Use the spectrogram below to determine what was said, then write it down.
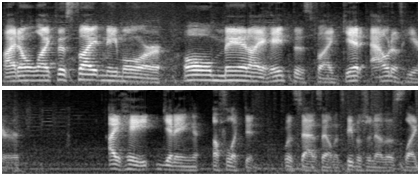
I don't like this fight anymore. Oh man, I hate this fight. Get out of here. I hate getting afflicted with status ailments. People should know this. Like,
